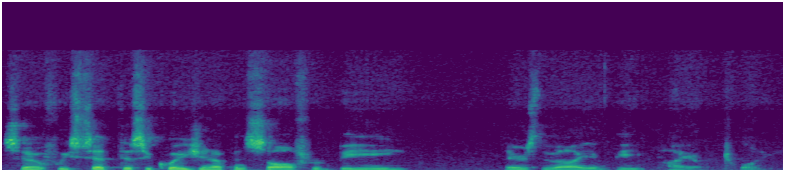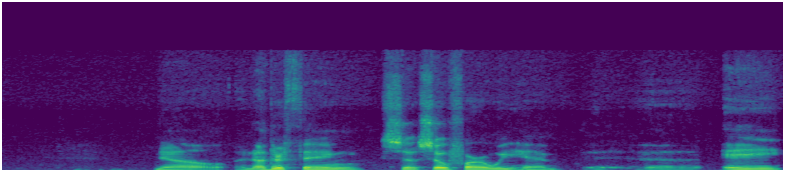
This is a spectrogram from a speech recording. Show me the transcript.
So if we set this equation up and solve for b, there's the value of b, pi over 20. Now, another thing, so, so far we have uh, a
